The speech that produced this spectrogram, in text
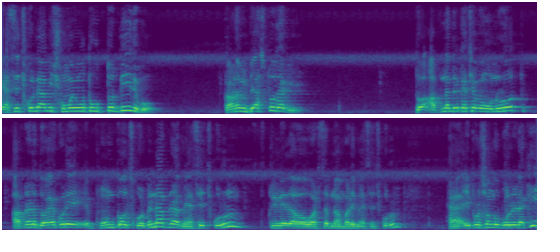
মেসেজ করলে আমি সময় মতো উত্তর দিয়ে দেবো। কারণ আমি ব্যস্ত থাকি। তো আপনাদের কাছে আমার অনুরোধ, আপনারা দয়া করে ফোন কলস করবেন না, আপনারা মেসেজ করুন স্ক্রিনে দেওয়া হোয়াটসঅ্যাপ নাম্বারে মেসেজ করুন। হ্যাঁ এই প্রসঙ্গ বলে রাখি,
